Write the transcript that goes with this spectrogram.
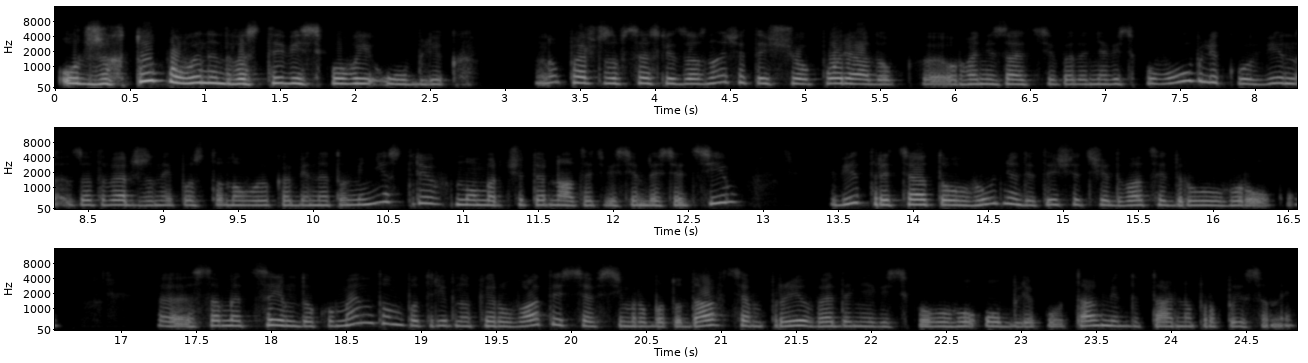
Отже, хто повинен вести військовий облік? Ну, перш за все, слід зазначити, що порядок е, організації ведення військового обліку він затверджений постановою Кабінету міністрів номер 1487 від 30 грудня 2022 року. Е, Саме цим документом потрібно керуватися всім роботодавцям при веденні військового обліку. Там він детально прописаний.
